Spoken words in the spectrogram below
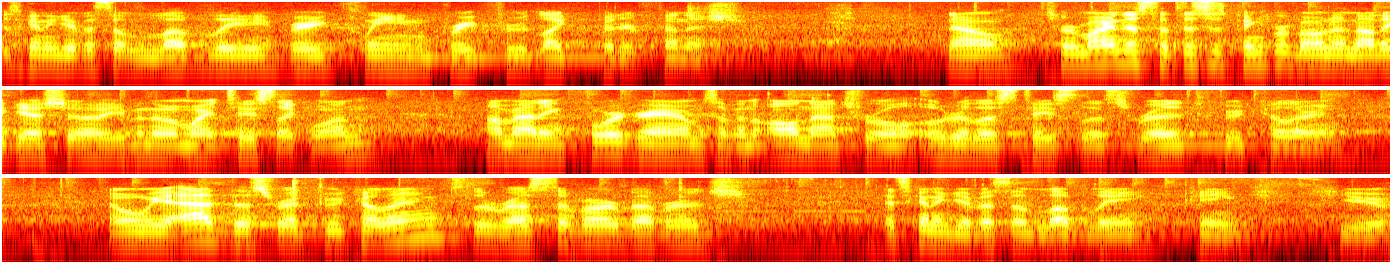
is going to give us a lovely, very clean, grapefruit-like bitter finish. Now, to remind us that this is pink bourbon and not a geisha, even though it might taste like one, I'm adding four grams of an all-natural, odorless, tasteless red food coloring. And when we add this red food coloring to the rest of our beverage, it's going to give us a lovely pink hue.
